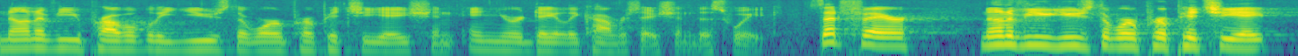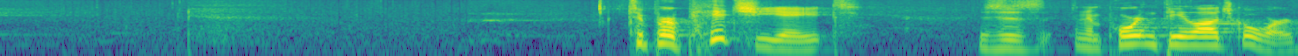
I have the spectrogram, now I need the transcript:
none of you probably use the word propitiation in your daily conversation this week. Is that fair? None of you use the word propitiate? To propitiate, this is an important theological word.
